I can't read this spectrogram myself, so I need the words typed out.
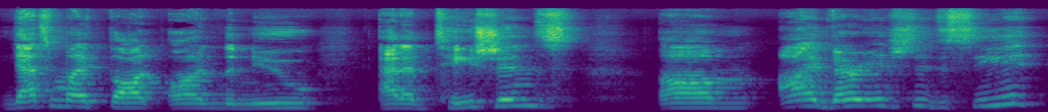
that's my thought on the new adaptations. Um, I'm very interested to see it.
